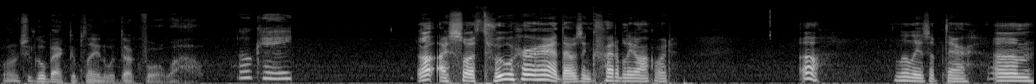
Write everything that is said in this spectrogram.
Why don't you go back to playing with Duck for a while? Okay. Oh, I saw through her head. That was incredibly awkward. Oh, Lilly's up there. Um,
